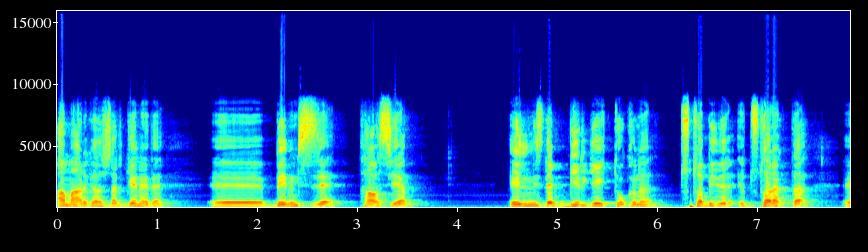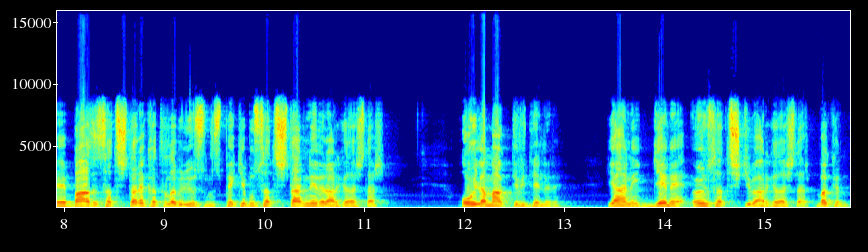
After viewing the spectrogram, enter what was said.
Ama arkadaşlar gene de e, benim size tavsiyem elinizde bir gate token'ı tutabilir e, tutarak da e, bazı satışlara katılabiliyorsunuz. Peki bu satışlar nedir arkadaşlar? Oylama aktiviteleri. Yani gene ön satış gibi arkadaşlar. Bakın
